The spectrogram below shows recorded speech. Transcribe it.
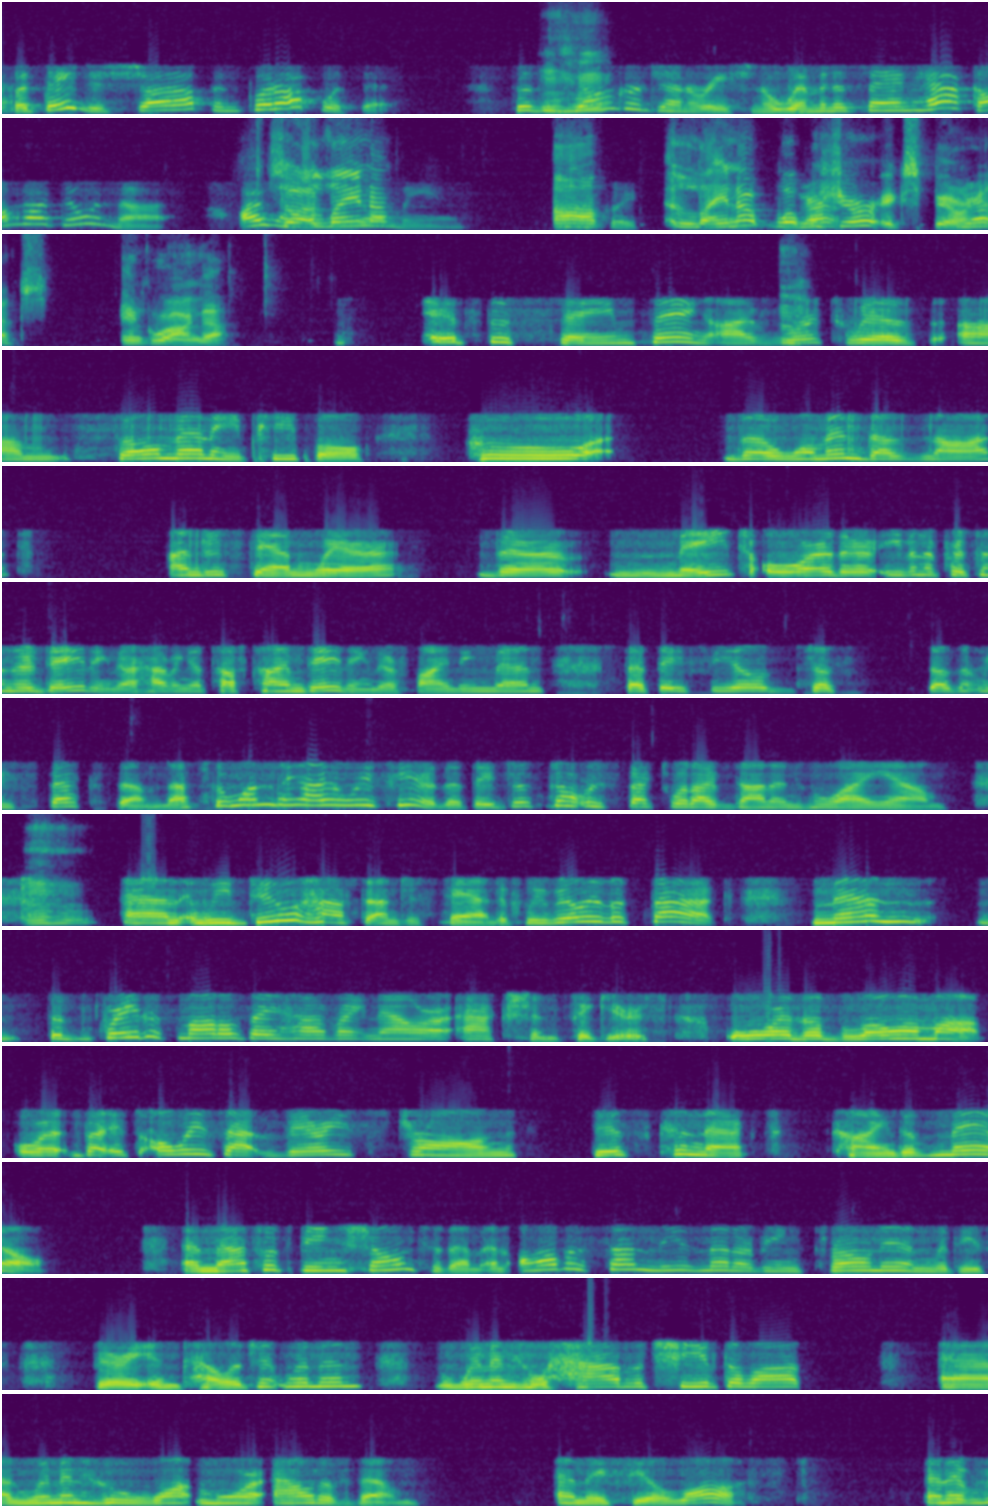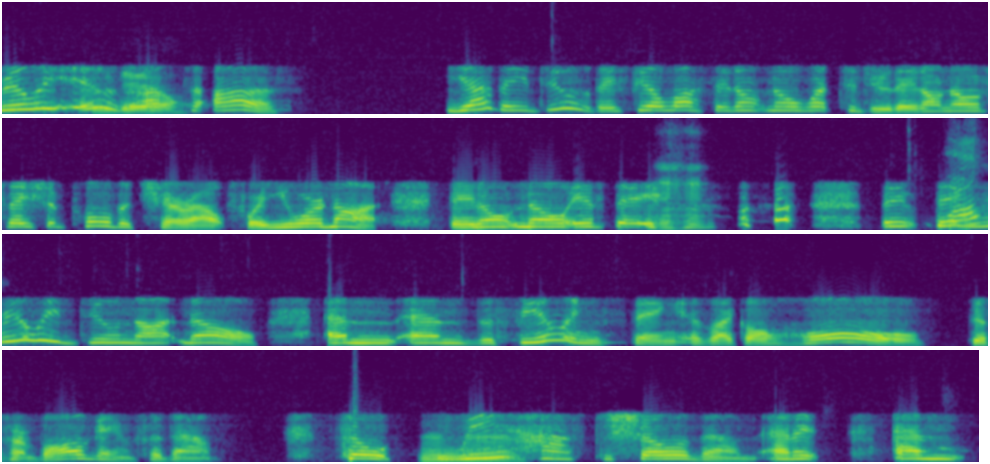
but they just shut up and put up with it. So the mm-hmm. younger generation of women is saying, heck, I'm not doing that. I want so, Alena, man. Uh, Alena, what yes. was your experience yes. in growing up? It's the same thing. I've mm. worked with um, so many people who the woman does not understand where their mate or their even the person they're dating they're having a tough time dating they're finding men that they feel just doesn't respect them that's the one thing i always hear that they just don't respect what i've done and who i am mm-hmm. and we do have to understand if we really look back men the greatest models they have right now are action figures or the blow them up or but it's always that very strong disconnect kind of male. And that's what's being shown to them. And all of a sudden these men are being thrown in with these very intelligent women women who have achieved a lot and women who want more out of them. And they feel lost. And it really is up to us yeah, they do. They feel lost. They don't know what to do. They don't know if they should pull the chair out for you or not. They don't know if they mm-hmm. they they well, really do not know. And and the feelings thing is like a whole different ball game for them. So mm-hmm. we have to show them and it and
